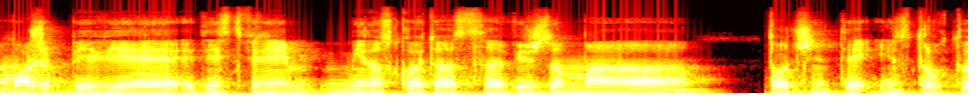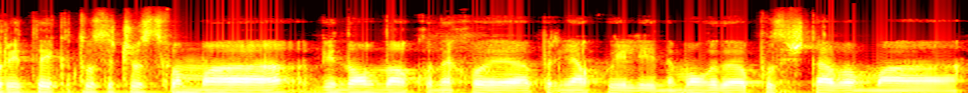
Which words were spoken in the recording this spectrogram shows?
може би ви е единствения минус, който аз виждам а, точните инструктори, тъй като се чувствам а, виновна, ако не ходя при някой или не мога да посещавам а,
